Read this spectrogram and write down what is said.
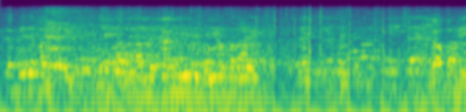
Kami, na mag-rice. Kami video mag-rice. Gapa may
